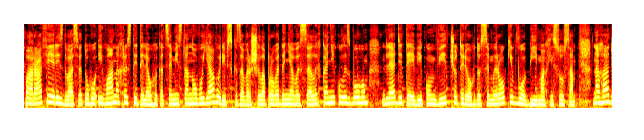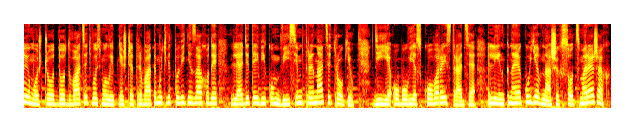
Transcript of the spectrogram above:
Парафія Різдва Святого Івана Хрестителя у ГКЦ міста Новояворівськ завершила проведення веселих канікул з Богом для дітей віком від 4 до 7 років в обіймах Ісуса. Нагадуємо, що до 28 липня ще триватимуть відповідні заходи для дітей віком 8-13 років. Діє обов'язкова реєстрація, лінк на яку є в наших соцмережах.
